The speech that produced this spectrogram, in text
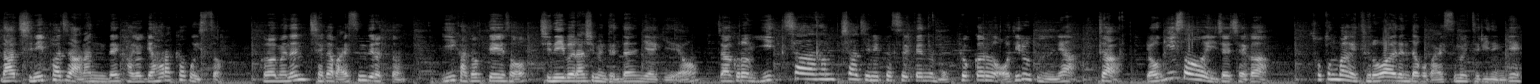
나 진입하지 않았는데 가격이 하락하고 있어. 그러면은 제가 말씀드렸던 이 가격대에서 진입을 하시면 된다는 이야기예요. 자, 그럼 2차, 3차 진입했을 때는 목표가를 어디로 두느냐? 자, 여기서 이제 제가 소통방에 들어와야 된다고 말씀을 드리는 게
